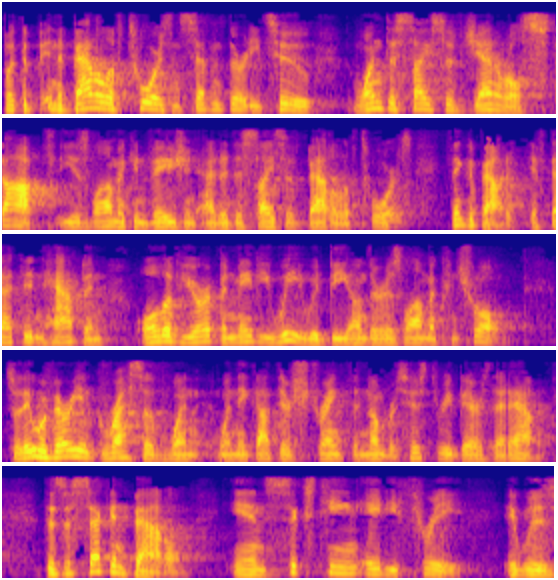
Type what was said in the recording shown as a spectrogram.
But the, in the Battle of Tours in 732, one decisive general stopped the Islamic invasion at a decisive Battle of Tours. Think about it. If that didn't happen, all of Europe and maybe we would be under Islamic control. So they were very aggressive when, when they got their strength and numbers. History bears that out. There's a second battle in 1683. It was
